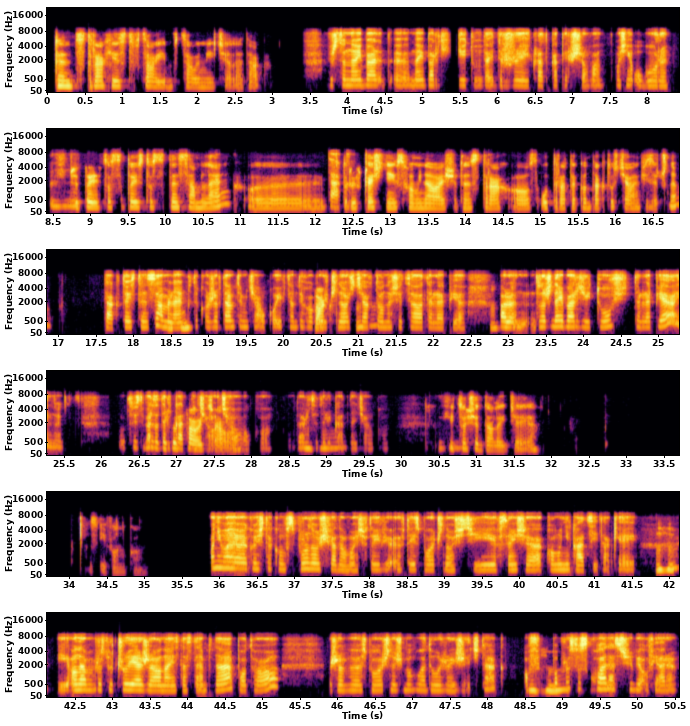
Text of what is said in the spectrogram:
Ten strach jest w całym, w całym jej ciele, tak? Wiesz co, najbar- e, najbardziej tutaj drży jej klatka piersiowa, właśnie u góry. Mhm. Czy to jest, to, to jest to ten sam lęk, yy, Tak. który wcześniej wspominałaś, ten strach o utratę kontaktu z ciałem fizycznym? Tak, to jest ten sam Mhm. lęk, tylko że w tamtym ciałku i w tamtych okolicznościach Mhm. to ona się cała telepie. Mhm. Ale to znaczy najbardziej tu się telepie, no, to jest bardzo delikatne ciało, ciało. ciałko. Bardzo Mhm. delikatne ciałko. I Mhm. co się dalej dzieje z Iwonką? Oni mają jakąś taką wspólną świadomość w tej, w tej społeczności, w sensie komunikacji takiej. Mhm. I ona po prostu czuje, że ona jest następna po to, żeby społeczność mogła dłużej żyć, tak? Of- Mhm. Po prostu składa z siebie ofiarę.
